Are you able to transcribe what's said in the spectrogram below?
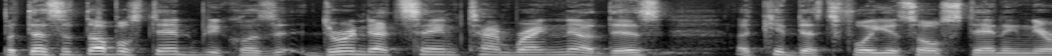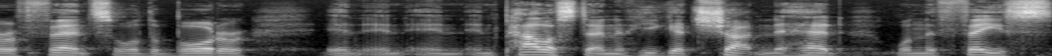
but there's a double standard because during that same time right now there's a kid that's four years old standing near a fence or the border in, in, in, in palestine and he gets shot in the head on the face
